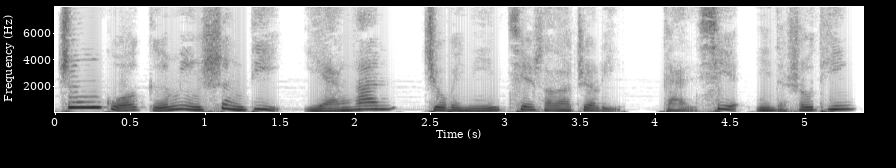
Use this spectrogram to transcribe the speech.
中国革命圣地延安。就为您介绍到这里，感谢您的收听。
